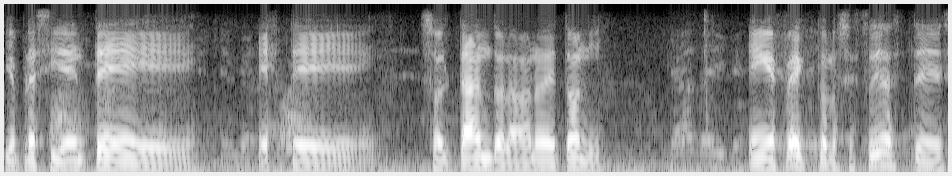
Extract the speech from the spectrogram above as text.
Y el presidente, este, soltando la mano de Tony. En efecto, los estudiantes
